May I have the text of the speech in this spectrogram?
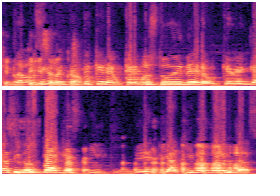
que O no sea, utilice la básicamente cama. queremos, queremos tu dinero, que vengas y nos pagues y, de- y aquí no vuelvas.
